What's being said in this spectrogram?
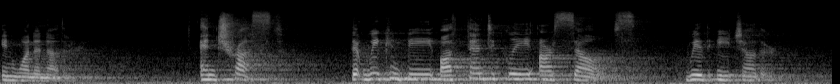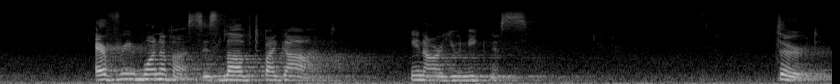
in one another and trust that we can be authentically ourselves with each other. Every one of us is loved by God in our uniqueness. Third,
